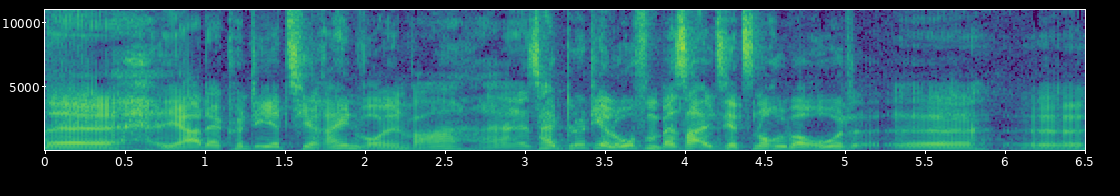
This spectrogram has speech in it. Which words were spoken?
Äh, ja, der könnte jetzt hier rein wollen, wa? Äh, Ist halt blöd gelaufen, besser als jetzt noch über Rot. Äh, äh.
